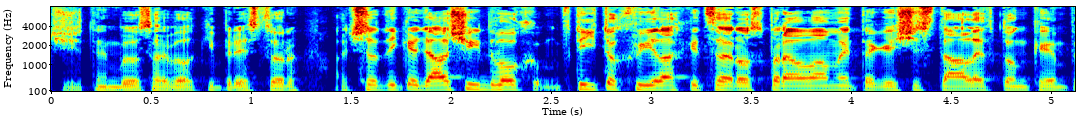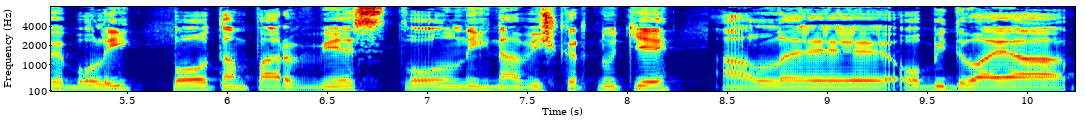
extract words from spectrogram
čiže ten bude sa veľký priestor. A čo sa týka ďalších dvoch, v týchto chvíľach, keď sa rozprávame, tak ešte stále v tom kempe boli. Bolo tam pár miest voľných na vyškrtnutie, ale obidvaja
